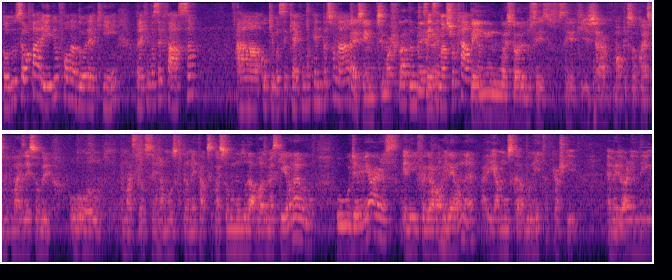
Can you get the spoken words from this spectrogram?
todo o seu aparelho fonador aqui para que você faça a, o que você quer com aquele personagem. É, sem se machucar também, sem né? se machucar. Tem né? uma história, não sei se você aqui já uma pessoa conhece muito mais aí sobre o, o por mais que eu seja músico também tal, que você conhece sobre o mundo da voz mais que eu, né? O, o Jeremy Irons, ele foi gravar o Rei Leão, né? Aí a música bonita, que eu acho que é melhor ainda em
